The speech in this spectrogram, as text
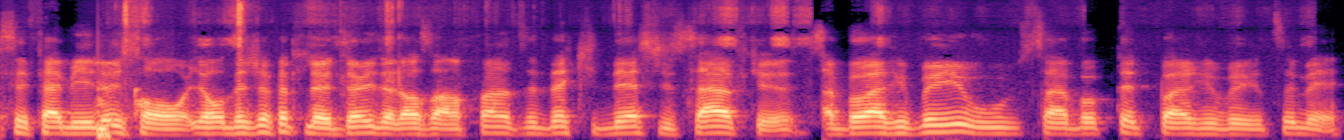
ces familles-là, ils, ils, ont déjà fait le deuil de leurs enfants. dès qu'ils naissent, ils savent que ça va arriver ou ça va peut-être pas arriver. Mais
